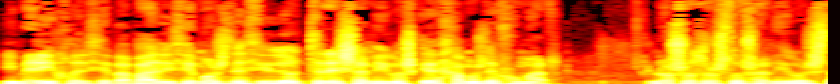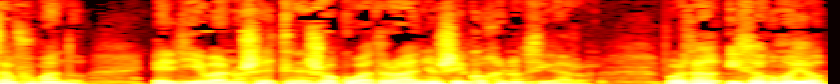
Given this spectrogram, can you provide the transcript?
y me dijo, dice, papá, dice, hemos decidido tres amigos que dejamos de fumar. Los otros dos amigos están fumando. Él lleva, no sé, tres o cuatro años sin coger un cigarro. Por lo tanto, hizo como yo.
